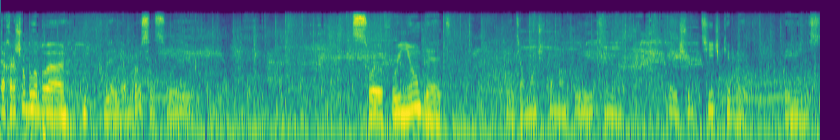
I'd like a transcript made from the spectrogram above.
Да, хорошо было бы... Бля, я бросил свой... Свою хуйню, блядь. Блядь, а мочит он охуительно. Бля, еще птички, блядь, появились.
